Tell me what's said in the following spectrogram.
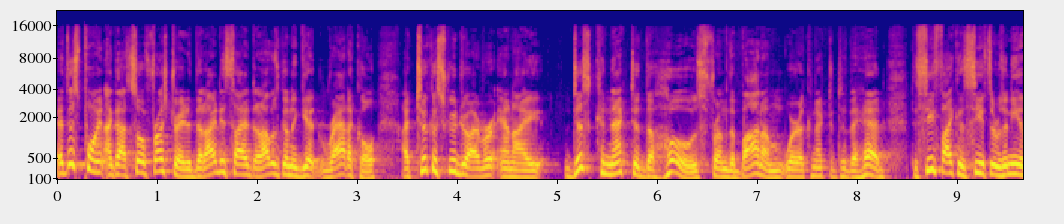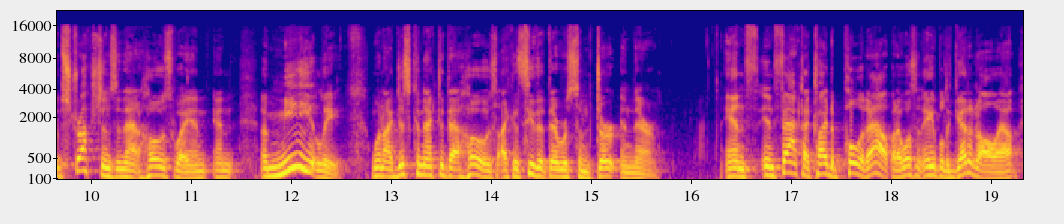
At this point, I got so frustrated that I decided that I was going to get radical. I took a screwdriver and I disconnected the hose from the bottom where it connected to the head to see if I could see if there was any obstructions in that hoseway. And, and immediately, when I disconnected that hose, I could see that there was some dirt in there. And in fact, I tried to pull it out, but I wasn't able to get it all out.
